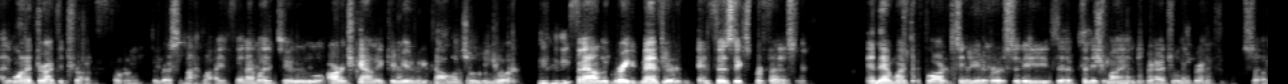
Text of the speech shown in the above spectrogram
I didn't want to drive the truck for the rest of my life. And I went to Orange County Community College in New York, Mhm. found a great mentor and physics professor. And then went to Clarkson University to finish my undergraduate and graduate. So,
